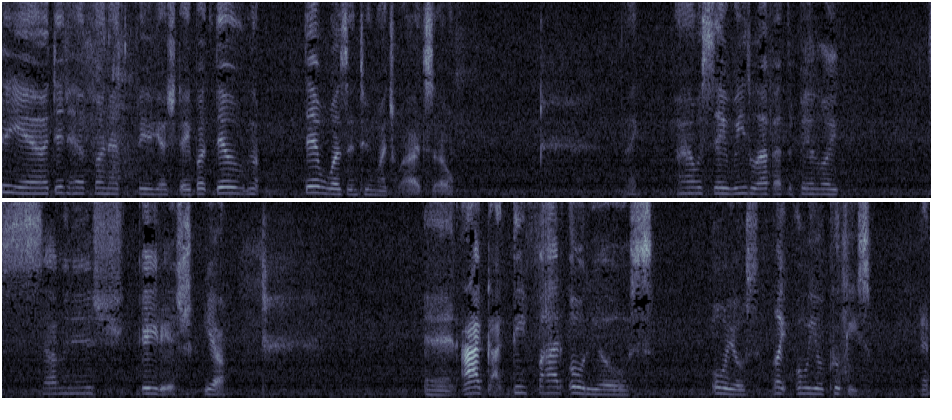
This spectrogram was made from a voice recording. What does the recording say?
So yeah, I did have fun at the fair yesterday, but there there wasn't too much ride, so like I would say we left at the fair like seven-ish, eight-ish, yeah. And I got deep fried Oreos, Oreos, like Oreo cookies, and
